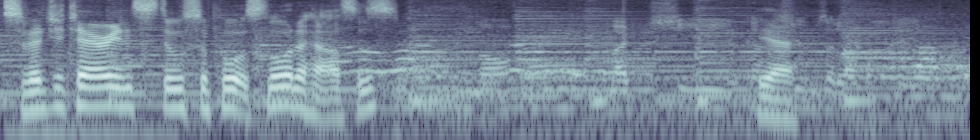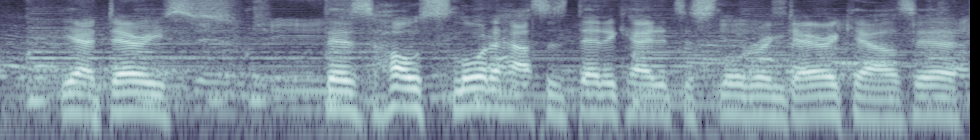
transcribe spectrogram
So vegetarians still support slaughterhouses. No, but she Yeah. a lot of dairy. Yeah, dairies. There's whole slaughterhouses dedicated to slaughtering dairy cows. Yeah.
